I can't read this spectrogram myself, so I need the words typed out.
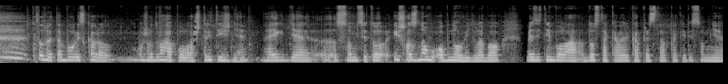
to sme tam boli skoro možno 2,5 až 3 týždne, hej, kde e, som si to išla znovu obnoviť, lebo medzi tým bola dosť taká veľká predstavka, kedy som ne,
